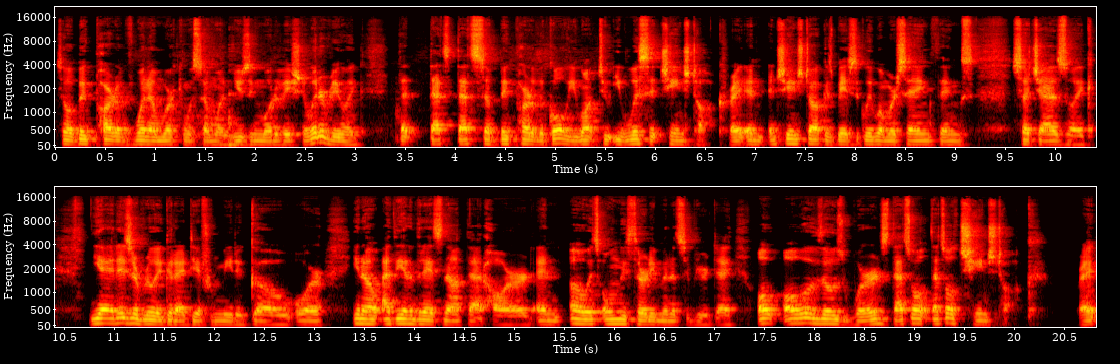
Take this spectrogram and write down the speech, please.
so a big part of when I'm working with someone using motivational interviewing, that that's that's a big part of the goal. You want to elicit change talk, right? And, and change talk is basically when we're saying things such as like, "Yeah, it is a really good idea for me to go," or you know, at the end of the day, it's not that hard, and oh, it's only thirty minutes of your day. All all of those words, that's all that's all change talk, right?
